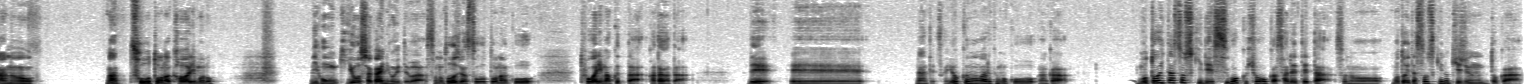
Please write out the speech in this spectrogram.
あの、まあ、相当な変わり者。日本企業社会においてはその当時は相当なこう尖りまくった方々で、えー、なんていうんですか良くも悪くもこうなんか元いた組織ですごく評価されてたその元いた組織の基準とか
